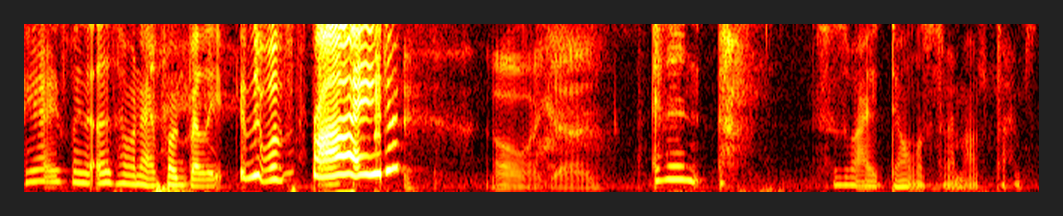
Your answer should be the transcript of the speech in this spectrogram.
I gotta explain the other time when I had pork belly because it was fried. Oh my god! And then this is why I don't listen to my mom sometimes.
